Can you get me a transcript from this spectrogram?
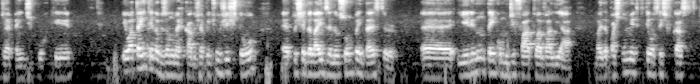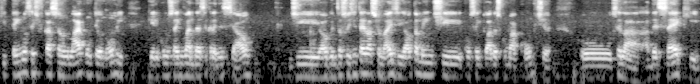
de repente, porque eu até entendo a visão do mercado, de repente um gestor, é, tu chega lá e dizendo, eu sou um pentester, é, e ele não tem como de fato avaliar. Mas a partir do momento que tem uma certificação, que tem uma certificação lá com o teu nome, que ele consegue validar essa credencial de organizações internacionais e altamente conceituadas como a CompTIA, ou sei lá, a DSEC,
